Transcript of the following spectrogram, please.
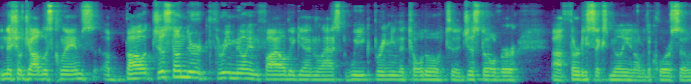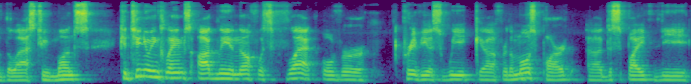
Initial jobless claims about just under three million filed again last week, bringing the total to just over uh, 36 million over the course of the last two months. Continuing claims, oddly enough, was flat over previous week uh, for the most part, uh, despite the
